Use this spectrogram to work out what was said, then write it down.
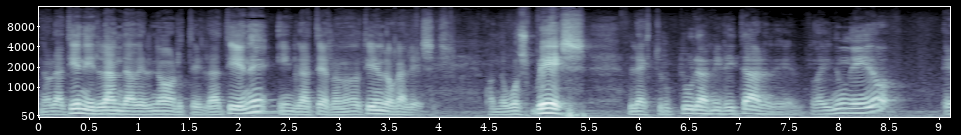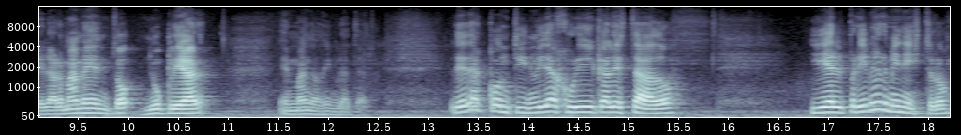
no la tiene Irlanda del Norte, la tiene Inglaterra, no la tienen los galeses. Cuando vos ves la estructura militar del Reino Unido, el armamento nuclear en manos de Inglaterra. Le da continuidad jurídica al Estado y el primer ministro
